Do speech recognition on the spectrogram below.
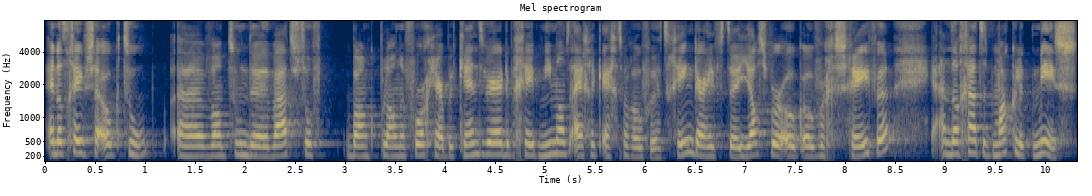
En dat geven ze ook toe. want toen de waterstofbankplannen vorig jaar bekend werden, begreep niemand eigenlijk echt waarover het ging. Daar heeft Jasper ook over geschreven. Ja, en dan gaat het makkelijk mis.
